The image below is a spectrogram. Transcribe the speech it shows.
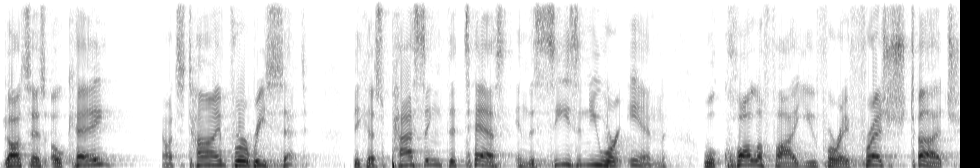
God says, okay, now it's time for a reset because passing the test in the season you were in will qualify you for a fresh touch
